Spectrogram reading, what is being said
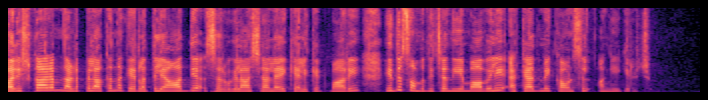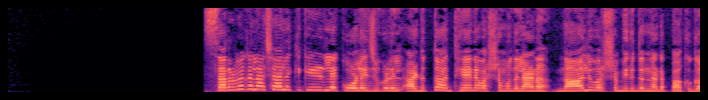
പരിഷ്കാരം നടപ്പിലാക്കുന്ന കേരളത്തിലെ ആദ്യ സർവകലാശാലയായി കാലിക്കറ്റ് മാറി. ഇത് സംബന്ധിച്ച നിയമാവലി അക്കാദമിക് കൗൺസിൽ അംഗീകരിച്ചു. സർവകലാശാലയ്ക്ക് കീഴിലെ കോളേജുകളിൽ അടുത്ത അധ്യയന വർഷം മുതലാണ് നാലു വർഷ ബിരുദം നടപ്പാക്കുക.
